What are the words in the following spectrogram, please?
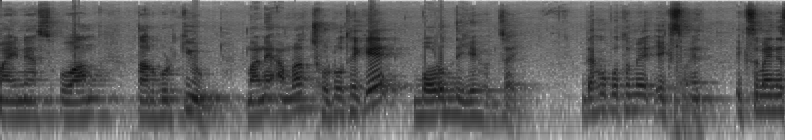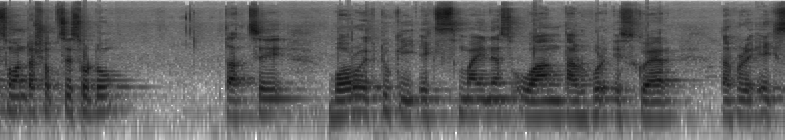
মাইনাস ওয়ান তারপর কিউব মানে আমরা ছোট থেকে বড়োর দিকে যাই। দেখো প্রথমে এক্স এক্স মাইনাস ওয়ানটা সবচেয়ে ছোটো, তার চেয়ে বড় একটু কি? এক্স মাইনাস ওয়ান তার উপর স্কোয়ার তারপরে এক্স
